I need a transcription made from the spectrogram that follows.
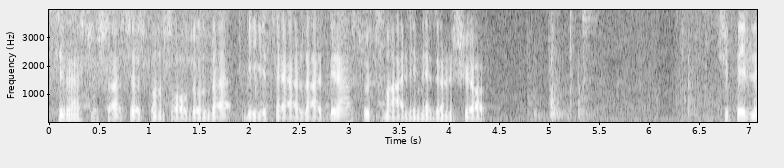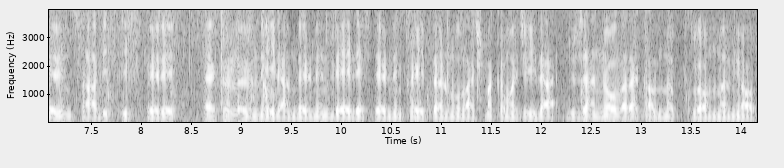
Siber suçlar söz konusu olduğunda bilgisayarlar birer suç mahalline dönüşüyor. Şüphelilerin sabit diskleri, hackerların eylemlerinin ve hedeflerinin kayıtlarına ulaşmak amacıyla düzenli olarak alınıp klonlanıyor.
